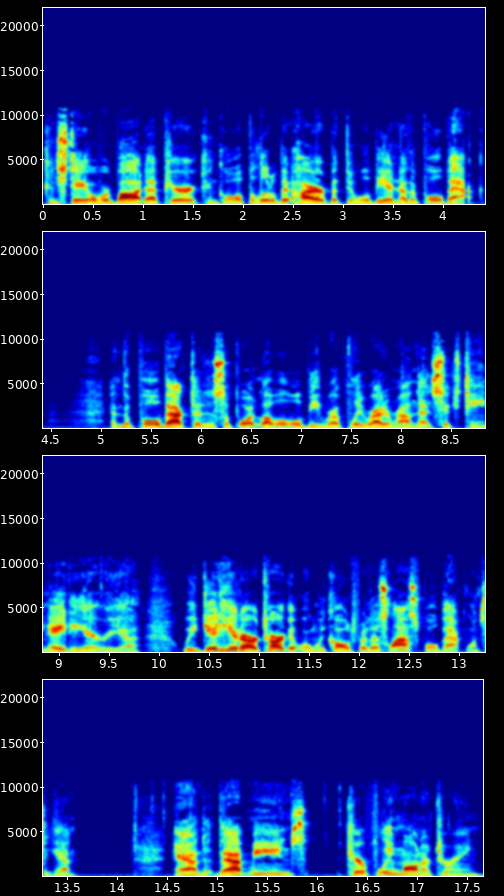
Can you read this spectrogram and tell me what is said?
can stay overbought up here, can go up a little bit higher, but there will be another pullback and the pullback to the support level will be roughly right around that 1680 area. We did hit our target when we called for this last pullback once again. And that means carefully monitoring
